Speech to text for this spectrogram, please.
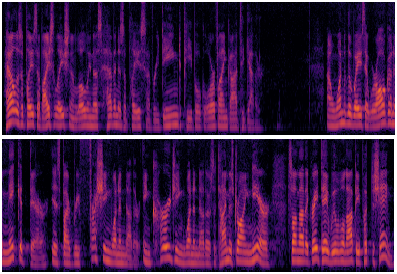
Hell is a place of isolation and loneliness. Heaven is a place of redeemed people glorifying God together. And one of the ways that we're all going to make it there is by refreshing one another, encouraging one another as the time is drawing near, so on that great day we will not be put to shame.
